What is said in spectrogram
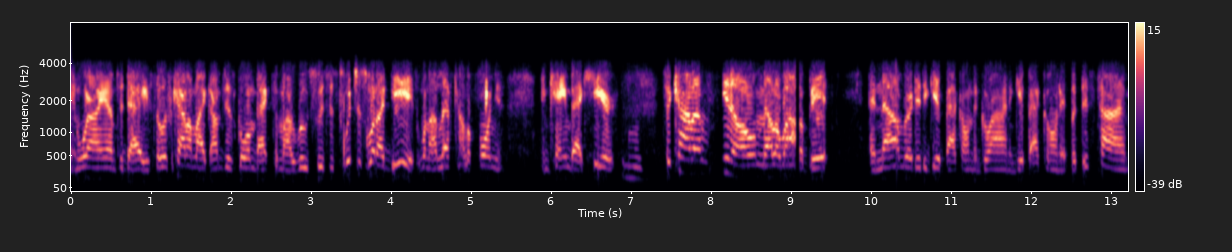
and where I am today. So it's kind of like I'm just going back to my roots, which is which is what I did when I left California and came back here mm-hmm. to kind of you know mellow out a bit. And now I'm ready to get back on the grind and get back on it. But this time,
